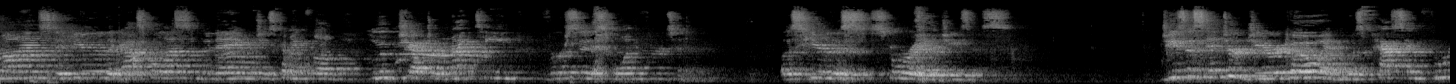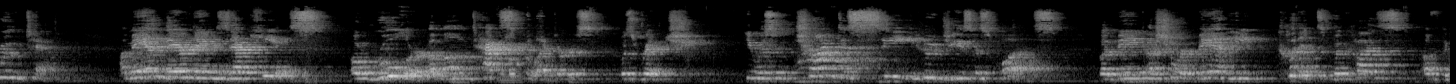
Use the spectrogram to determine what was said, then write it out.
minds to hear the gospel lesson today, which is coming from Luke chapter 19, verses 1 through 10. Let us hear this story of Jesus. Jesus entered Jericho and was passing through town. A man there named Zacchaeus, a ruler among tax collectors, was rich. He was trying to see who Jesus was, but being a short man, he couldn't because of the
